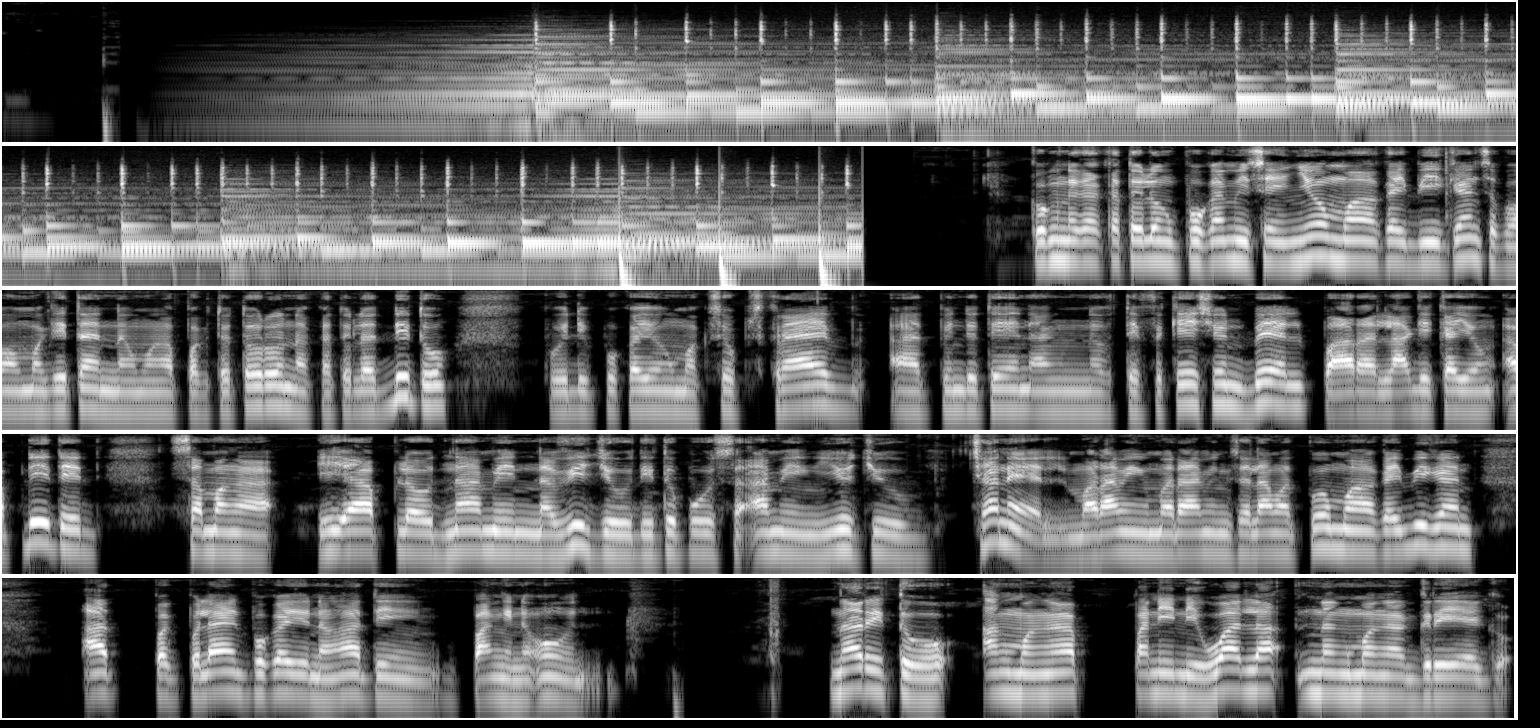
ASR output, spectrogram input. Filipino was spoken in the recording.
Kung nakakatulong po kami sa inyo mga kaibigan sa pamamagitan ng mga pagtuturo na katulad dito, pwede po kayong mag-subscribe at pindutin ang notification bell para lagi kayong updated sa mga i-upload namin na video dito po sa aming YouTube channel. Maraming maraming salamat po mga kaibigan at pagpalain po kayo ng ating Panginoon. Narito ang mga paniniwala ng mga Griego.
